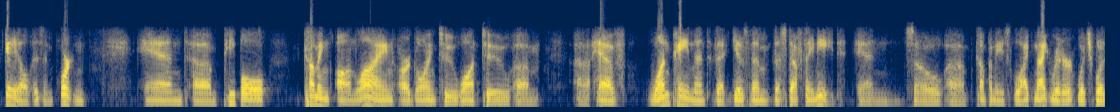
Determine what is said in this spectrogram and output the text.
scale is important. And um, people coming online are going to want to um, uh, have one payment that gives them the stuff they need. And so uh, companies like Knight Ridder, which was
